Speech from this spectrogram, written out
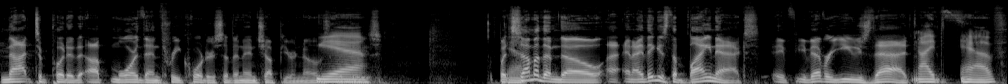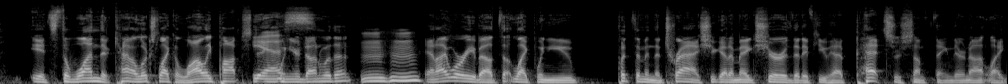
not to put it up more than three quarters of an inch up your nose. Yeah. please. But Yeah. some of them, though, uh, and I think it's the Binax, if you've ever used that, I have. it's the one that kind of looks like a lollipop stick Yes. when you're done with it. Mm-hmm. And I worry about the, like when you put them in the trash, you got to make sure that if you have pets or something, they're not like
